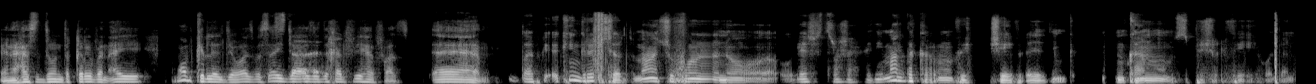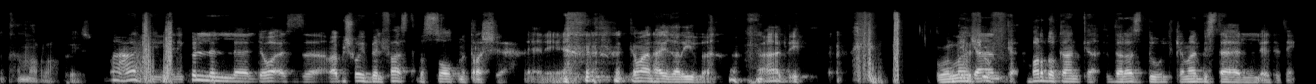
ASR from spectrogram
يعني أحس Dune تقريبا اي مو بكل الجوائز بس أي. جائزة دخل فيها فاز. آه، طيب King Richard ما تشوفون إنه ليش ترشح في دي؟ ما أتذكر إنه في شيء في ال editing. إنه كان special فيه ولا إنه كان مرة كويس؟ ما عادي يعني كل الجوائز ما بشوي بالفاست بالصوت مترشح يعني كمان هاي غريبة. عادي. والله كان شوف برضه كان The Last Duel كمان بيستاهل ال editing.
